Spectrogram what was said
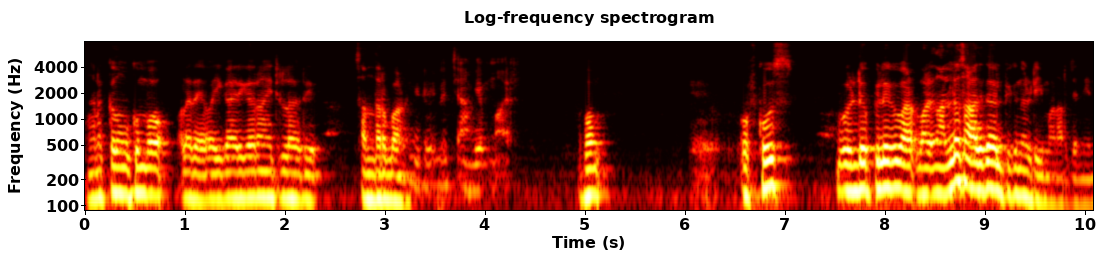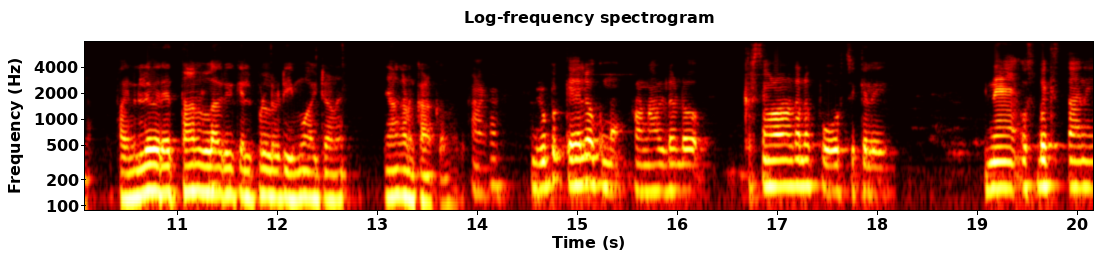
അങ്ങനെയൊക്കെ നോക്കുമ്പോൾ വളരെ വൈകാരികപരമായിട്ടുള്ള ഒരു സന്ദർഭമാണ്. ചാമ്പ്യന്മാർ. അപ്പം ഓഫ് കോഴ്സ് വേൾഡ് കപ്പിലേക്ക് നല്ല സാധ്യത കൽപ്പിക്കുന്ന ഒരു ടീമാണ് അർജന്റീന. ഫൈനലിൽ വരെ എത്താനുള്ള ഒരു കെൽപ്പുള്ള ഒരു ടീമുമായിട്ടാണ് ഞാൻ കണക്കാക്കുന്നത്. കണക്കാക്കി ഗ്രൂപ്പ് കെ നോക്കുമ്പോൾ റൊണാൾഡോ ക്രിസ്ത്യാനോ റൊണാൾഡോന്റെ പോർച്ചുഗൽ പിന്നെ ഉസ്ബെക്കിസ്ഥാന്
